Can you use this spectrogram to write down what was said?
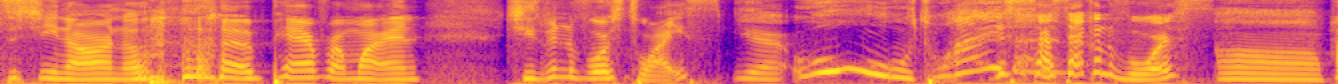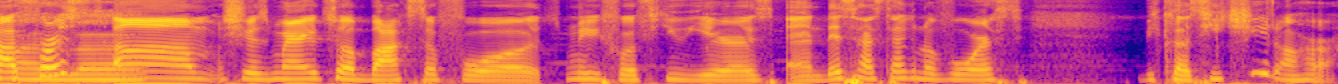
Tichina Arnold. Pam from Martin. She's been divorced twice. Yeah. Ooh, twice. This is her second divorce. Oh, Her first, love. um, she was married to a boxer for maybe for a few years, and this her second divorce because he cheated on her.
